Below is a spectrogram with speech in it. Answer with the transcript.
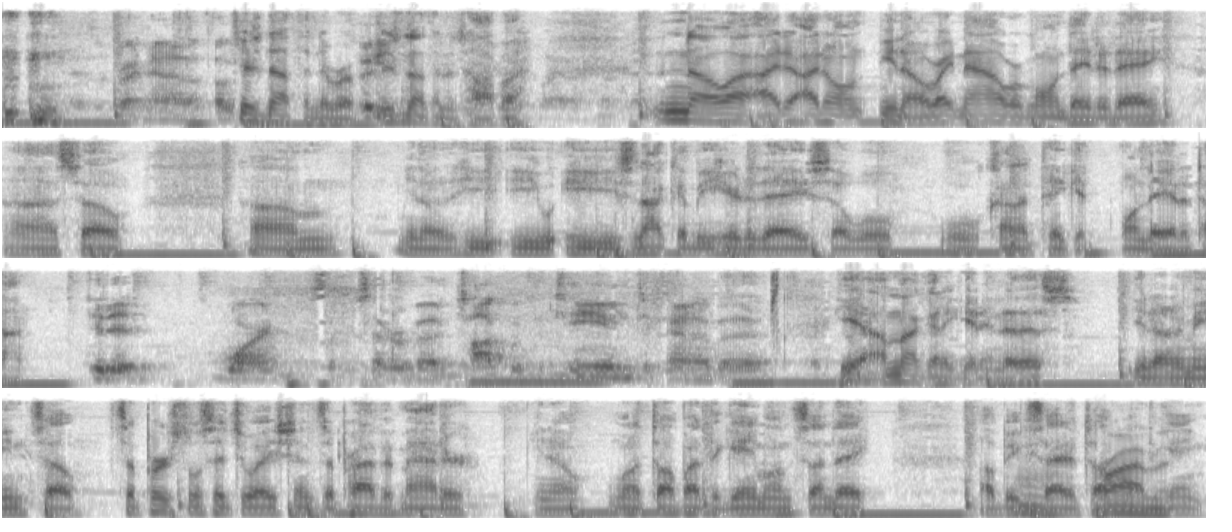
right now. There's nothing to re- there's nothing to talk about. No, I, I don't. You know, right now we're going day to day. Uh, so, um, you know, he, he he's not going to be here today. So we'll we'll kind of take it one day at a time. Did it warrant some sort of a talk with the team to kind of uh Yeah, I'm not going to get into this. You know what I mean? So it's a personal situation. It's a private matter. You know, want to talk about the game on Sunday? I'll be excited to talk about the game.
